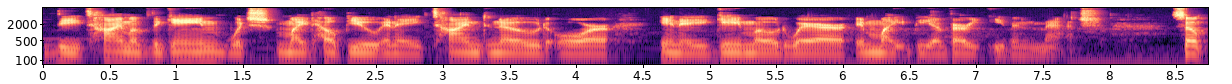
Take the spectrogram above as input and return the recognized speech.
the time of the game, which might help you in a timed node or in a game mode where it might be a very even match. So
